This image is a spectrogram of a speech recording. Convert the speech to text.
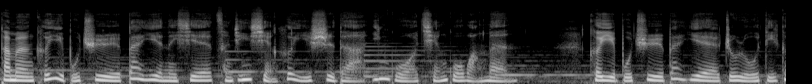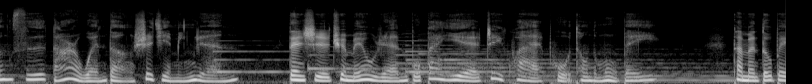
他们可以不去拜谒那些曾经显赫一世的英国前国王们。可以不去拜谒诸如狄更斯、达尔文等世界名人，但是却没有人不拜谒这块普通的墓碑。他们都被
